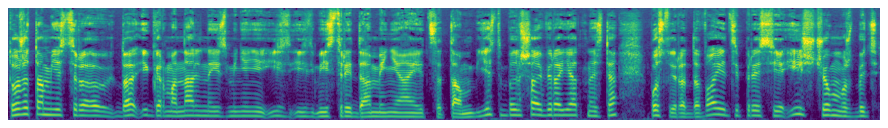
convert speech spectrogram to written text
тоже там есть да, и гормональные изменения, и, и, и среда меняется, там есть большая вероятность, да, после родовая депрессия, и еще, может быть,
